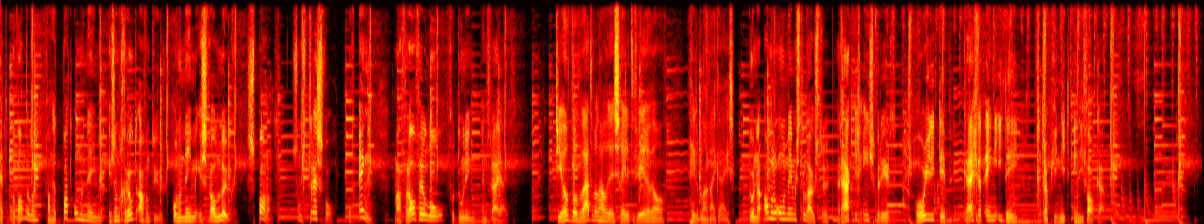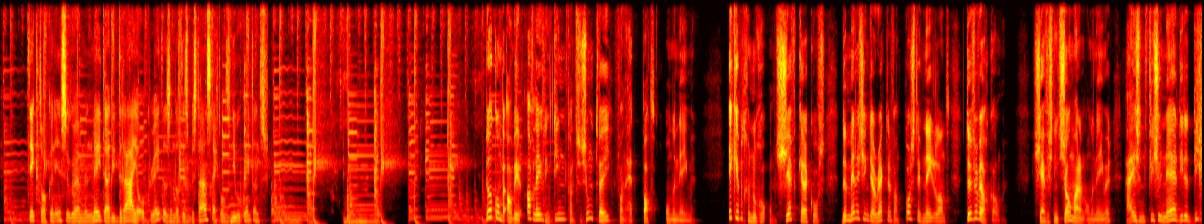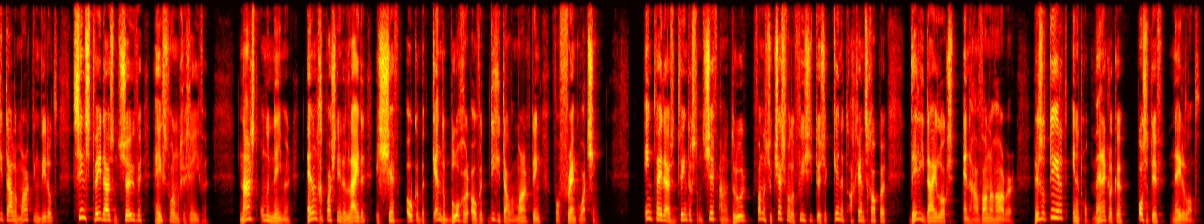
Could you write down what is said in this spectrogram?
Het bewandelen van het pad ondernemen is een groot avontuur. Ondernemen is vooral leuk, spannend, soms stressvol of eng, maar vooral veel lol, voldoening en vrijheid. Als je je hoofd boven water wil houden, is relativeren wel een hele belangrijke eis. Door naar andere ondernemers te luisteren, raak je geïnspireerd, hoor je die tip, krijg je dat ene idee of trap je niet in die valkuil. TikTok en Instagram en Meta, die draaien op creators. En dat is bestaansrecht, want het is nieuwe content. Welkom bij alweer aflevering 10 van seizoen 2 van Het Pad Ondernemen. Ik heb het genoegen om Chef Kerkhoffs, de managing director van Positive Nederland, te verwelkomen. Chef is niet zomaar een ondernemer, hij is een visionair die de digitale marketingwereld sinds 2007 heeft vormgegeven. Naast ondernemer en een gepassioneerde leider is Chef ook een bekende blogger over digitale marketing voor Frank Watching. In 2020 stond Chef aan het roer van een succesvolle fusie tussen Kenneth Agentschappen, Daily Dialogues en Havana Harbor, resulterend in het opmerkelijke Positive Nederland.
